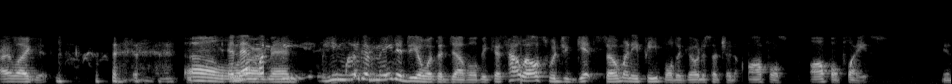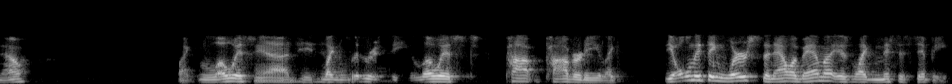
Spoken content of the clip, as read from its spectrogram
I like it. oh and that might man. be he might have made a deal with the devil because how else would you get so many people to go to such an awful awful place? You know? Like lowest Yeah, Jesus. like literacy, lowest po- poverty, like the only thing worse than Alabama is like Mississippi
